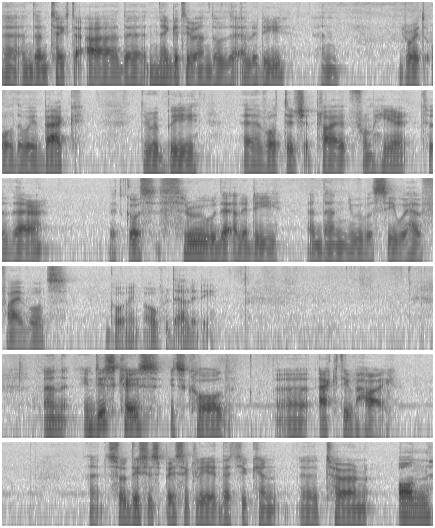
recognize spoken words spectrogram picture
uh, and then take the, uh, the negative end of the LED and draw it all the way back, there will be a voltage applied from here to there that goes through the LED and then we will see we have 5 volts going over the LED. And in this case, it's called uh, active high. Uh, so this is basically that you can uh, turn on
